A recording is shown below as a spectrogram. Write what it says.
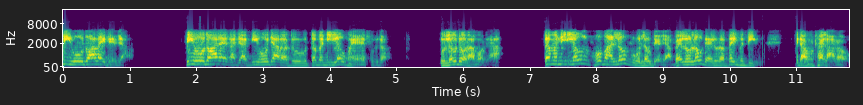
တီဟိုသွားလိုက်တယ်ဗျတီဟိုသွားတဲ့အခါကျတီဟိုကြတော့သူတမဏီလုံးမယ်ဆိုတော့သူလုံးတော့တာပေါ့ဗျာတမဏီလုံးဟိုမှာလုံးကိုလုံးတယ်ဗျဘယ်လိုလုံးတယ်လို့တော့သိမသိဘူးအဲ့တော့မထွက်လာတော့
